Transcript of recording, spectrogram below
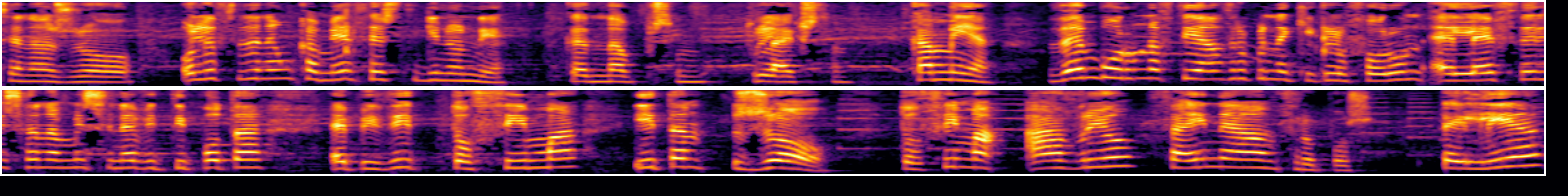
σε ένα ζώο. Όλοι αυτοί δεν έχουν καμία θέση στην κοινωνία. Κατά την άποψή μου, τουλάχιστον. Καμία. Δεν μπορούν αυτοί οι άνθρωποι να κυκλοφορούν ελεύθεροι σαν να μην συνέβη τίποτα επειδή το θύμα ήταν ζώο. Το θύμα αύριο θα είναι άνθρωπος. Τελεία,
